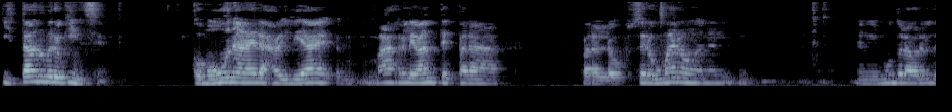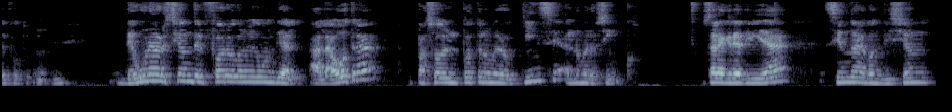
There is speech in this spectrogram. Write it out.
y estaba número 15 como una de las habilidades más relevantes para, para los seres humanos en el, en el mundo laboral del futuro. Ujú. De una versión del Foro Económico Mundial a la otra, pasó del puesto número 15 al número 5. O sea, la creatividad siendo una condición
